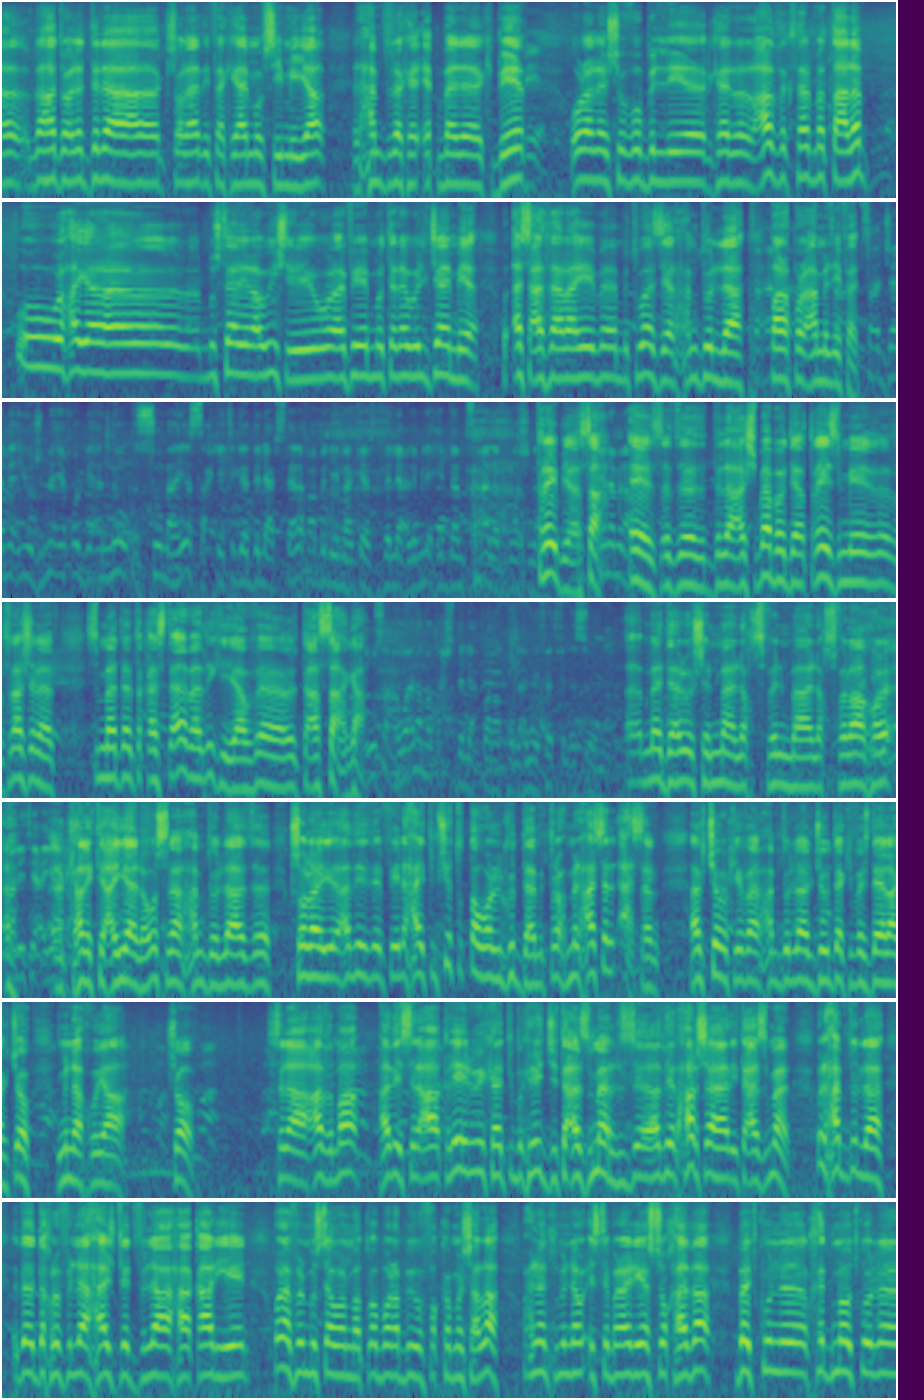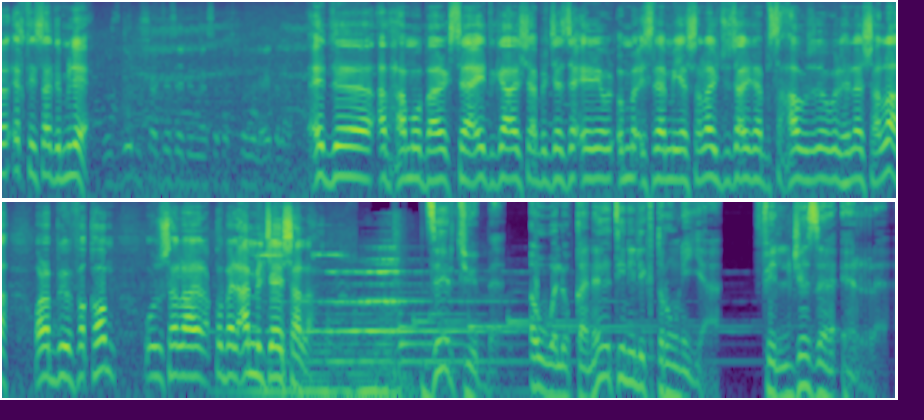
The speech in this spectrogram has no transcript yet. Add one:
نهضروا على الدلاع شغل هذه فاكهة موسمية. الحمد لله كان إقبال كبير. ورانا نشوفوا باللي كان العرض أكثر من الطلب والحقيقة المشتري راه يشري وفي متناول الجميع والاسعار راهي متوازيه الحمد لله par rapport العام اللي فات الجميع يجمع يقول بانه السومه هي الصح كي تلقى الدلاع ب 6000 باللي ما كاش الدلاع المليح يبدا ب 9000 12000 très bien صح إيه الدلاع الشباب ودير 13000 12000 تسمى تلقى 6000 هذيك هي تاع الصح كاع وصح هو أنا ما طاحش الدلاع par rapport العام اللي فات في الاسومه ما داروش الماء نقص في الماء نقص في الآخر qualité عيانة. qualité عيانه وصلنا الحمد لله شغل هذه في الحياة تمشي تتطور لقدام تروح من الحسن للاحسن راك تشوف كيف الحمد لله الجودة كيفاش دايرة راك تشوف من اخويا شوف. سلعة عظمة هذه سلعة قليل وين كانت بكري تجي تاع زمان هذه الحرشة هذه تاع زمان. والحمد لله دخلوا فلاحة جدد فلاحة قاريين. ولا في المستوى المطلوب وربي يوفقهم إن شاء الله. وحنا نتمنوا الاستمرارية. السوق هذا بتكون الخدمة وتكون اقتصاد مليح. عيد أضحى مبارك سعيد كاع الشعب الجزائري والأمة الإسلامية إن شاء الله يجوز علينا بالصحة والهنا إن شاء الله. وربي يوفقهم وإن شاء الله عقب العام الجاي إن شاء الله. زير تيوب. أول قناة إلكترونية في الجزائر.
